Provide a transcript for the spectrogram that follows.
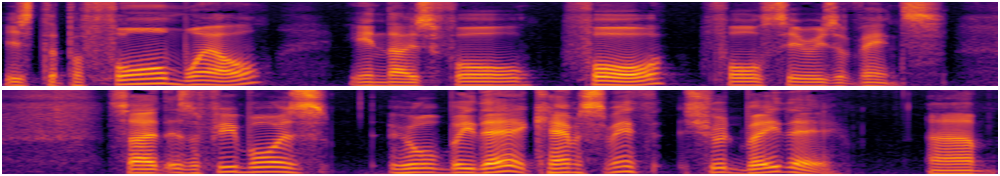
is to perform well in those fall four fall series events. So there's a few boys who will be there. Cam Smith should be there. Um,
